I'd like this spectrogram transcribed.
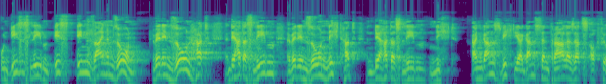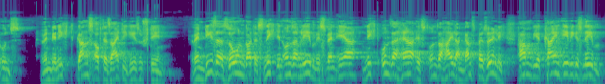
und dieses Leben ist in seinem Sohn. Wer den Sohn hat, der hat das Leben. Wer den Sohn nicht hat, der hat das Leben nicht. Ein ganz wichtiger, ganz zentraler Satz auch für uns. Wenn wir nicht ganz auf der Seite Jesu stehen, wenn dieser Sohn Gottes nicht in unserem Leben ist, wenn er nicht unser Herr ist, unser Heiland, ganz persönlich, haben wir kein ewiges Leben.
